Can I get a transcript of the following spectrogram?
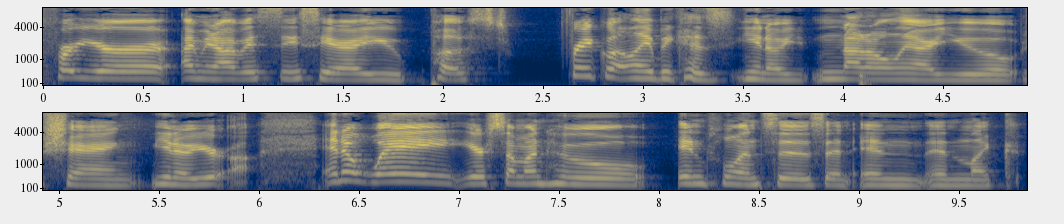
for your, I mean, obviously, Sierra, you post frequently because you know not only are you sharing, you know, you're in a way you're someone who influences in in, in like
